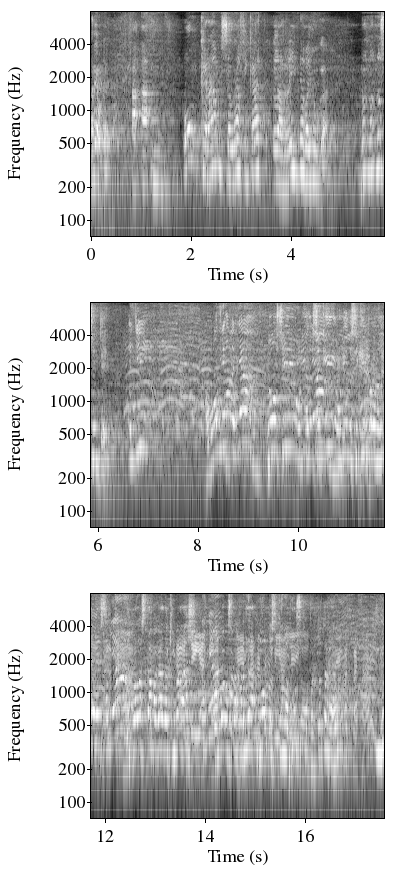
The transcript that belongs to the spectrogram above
A veure, a, a, on caram s'haurà ficat la reina belluga? No, no, no s'entén. Allí, allà, allà. No, sí, hauria de ser aquí, hauria de ser aquí, però no hi és. Allà. Igual està amagada aquí baix, Allà. igual està per allà. No, és que la busco per tot arreu. I no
